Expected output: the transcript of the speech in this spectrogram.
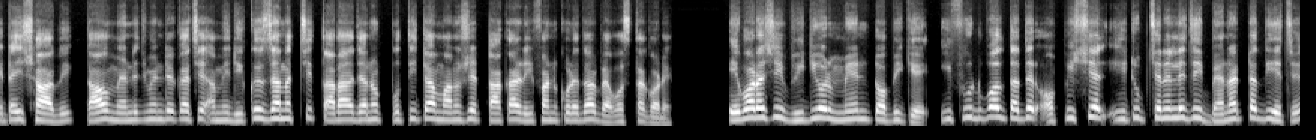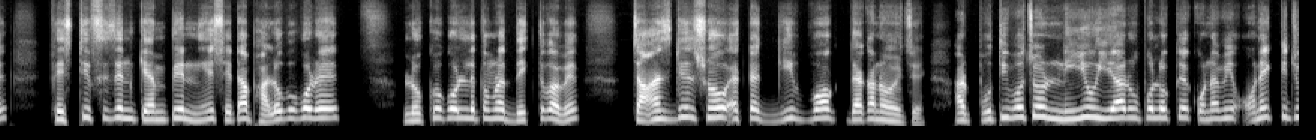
এটাই স্বাভাবিক। তাও ম্যানেজমেন্টের কাছে আমি রিকোয়েস্ট জানাচ্ছি, তারা যেন প্রতিটা মানুষের টাকা রিফান্ড করে দেওয়ার ব্যবস্থা করে। এবার আসি ভিডিওর মেন টপিকে ই ফুটবল তাদের অফিসিয়াল ইউটিউব চ্যানেলে যেই ব্যানারটা দিয়েছে ফেস্টিভ সিজন ক্যাম্পেন নিয়ে, সেটা ভালো করে লক্ষ্য করলে তোমরা দেখতে পাবে চান্স ডিল সহ একটা গিফট বক্স দেখানো হয়েছে। আর প্রতি বছর নিউ ইয়ার উপলক্ষে কোনামি অনেক কিছু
